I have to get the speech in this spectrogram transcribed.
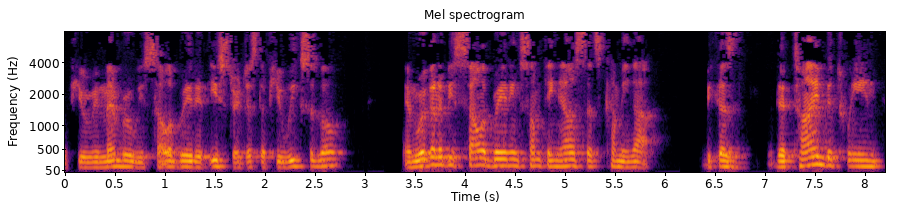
If you remember, we celebrated Easter just a few weeks ago, and we're going to be celebrating something else that's coming up because the time between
